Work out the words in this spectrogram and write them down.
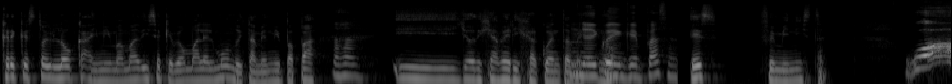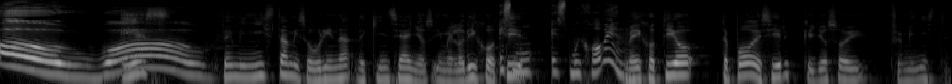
cree que estoy loca y mi mamá dice que veo mal el mundo y también mi papá. Ajá. Y yo dije, a ver, hija, cuéntame. ¿Y ¿no? ¿Qué, pasa? Es feminista. ¡Wow! ¡Wow! Feminista mi sobrina de 15 años. Y me lo dijo, Es, tío. es muy joven. Me dijo, tío, te puedo decir que yo soy feminista.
